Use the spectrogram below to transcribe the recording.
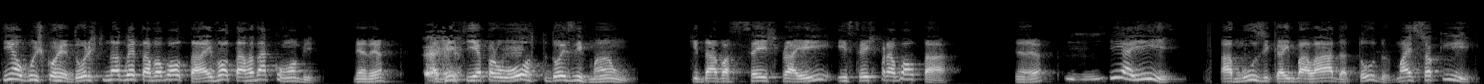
tinha alguns corredores que não aguentavam voltar e voltava da Kombi, entendeu? A gente ia para o Horto Dois Irmãos, que dava seis para ir e seis para voltar, entendeu? Uhum. E aí, a música embalada, tudo, mas só que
